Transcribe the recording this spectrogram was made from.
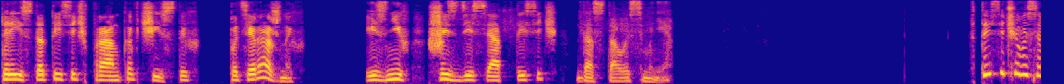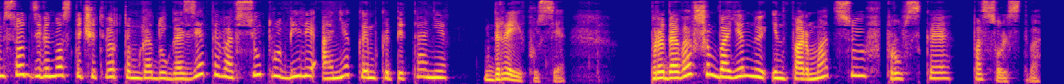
300 тысяч франков чистых, потиражных. Из них 60 тысяч досталось мне. В 1894 году газеты вовсю трубили о некоем капитане Дрейфусе, продававшем военную информацию в прусское посольство.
